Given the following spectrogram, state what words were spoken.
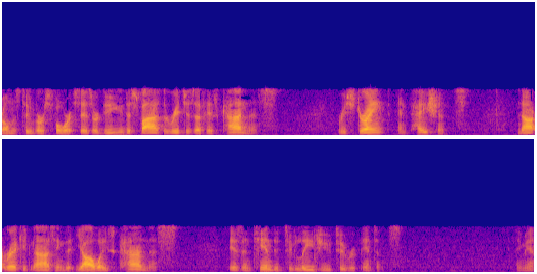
Romans 2, verse 4, it says, Or do you despise the riches of his kindness? restraint, and patience, not recognizing that Yahweh's kindness is intended to lead you to repentance. Amen.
